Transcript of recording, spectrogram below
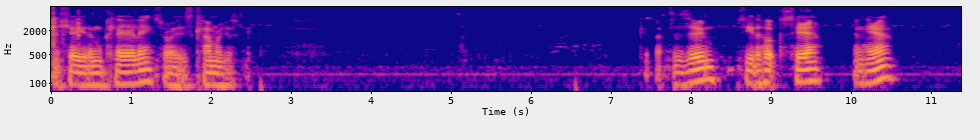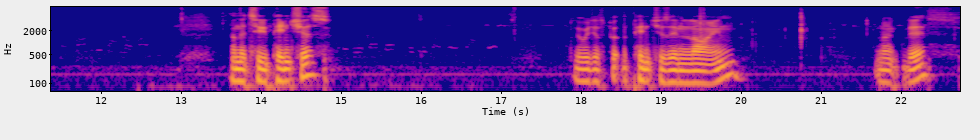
Let me show you them clearly. Sorry, this camera just get that to zoom. See the hooks here and here. And the two pinchers. So we just put the pinchers in line like this.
